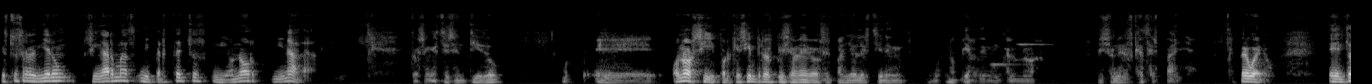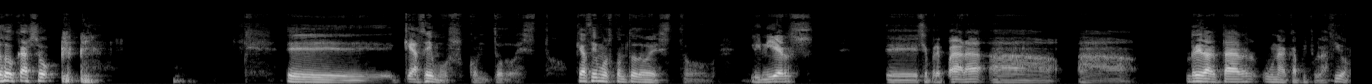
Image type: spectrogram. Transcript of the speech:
Estos se rendieron sin armas, ni pertrechos, ni honor, ni nada. Entonces, en este sentido, eh, honor sí, porque siempre los prisioneros españoles tienen, no, pierden nunca el honor, los prisioneros que hace España. Pero bueno, en todo caso, eh, ¿qué hacemos con todo esto? ¿Qué hacemos con todo esto? Liniers eh, se prepara a, redactar una capitulación.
